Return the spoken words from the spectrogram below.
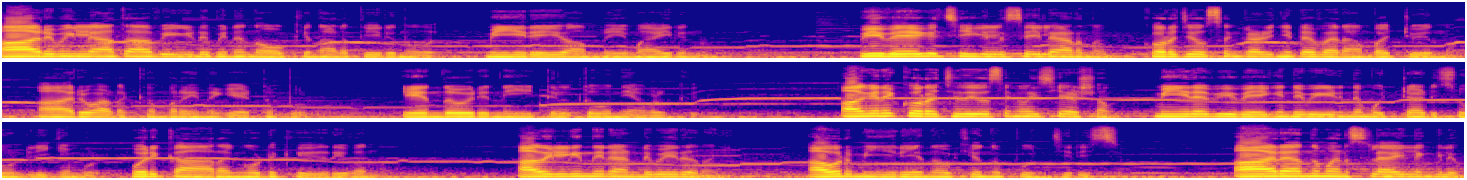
ആരുമില്ലാത്ത ആ വീട് പിന്നെ നോക്കി നടത്തിയിരുന്നത് മീരയും അമ്മയുമായിരുന്നു. വിവേക് ചികിത്സയിലാണെന്നും കുറച്ച് ദിവസം കഴിഞ്ഞിട്ടേ വരാൻ പറ്റൂ എന്നും ആരും അടക്കം പറയുന്ന കേട്ടപ്പോൾ എന്തോ ഒരു നീറ്റൽ തോന്നി അവൾക്ക്. അങ്ങനെ കുറച്ച് ദിവസങ്ങൾക്ക് ശേഷം മീര വിവേകിന്റെ വീടിന്റെ മുറ്റടിച്ചുകൊണ്ടിരിക്കുമ്പോൾ ഒരു കാർ അങ്ങോട്ട് കയറി വന്നു. അതിൽ നിന്ന് രണ്ടുപേർ ഇറങ്ങി. അവർ മീരയെ നോക്കി ഒന്ന് പുഞ്ചിരിച്ചു. ആരാന്ന് മനസ്സിലായില്ലെങ്കിലും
